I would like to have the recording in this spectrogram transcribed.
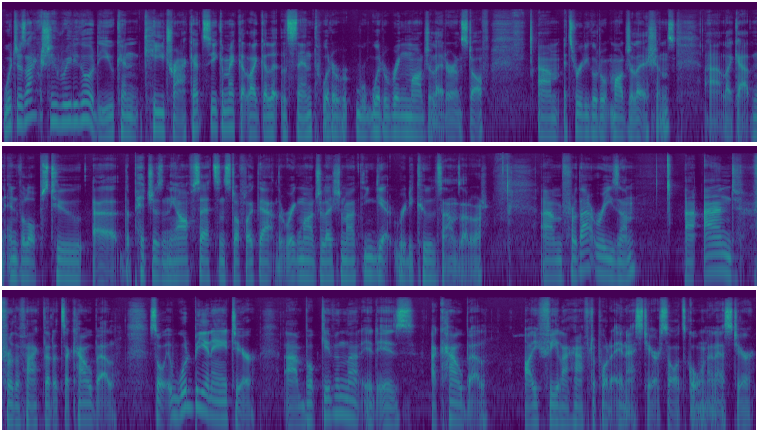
which is actually really good. You can key track it, so you can make it like a little synth with a with a ring modulator and stuff. Um, it's really good with modulations, uh, like adding envelopes to uh, the pitches and the offsets and stuff like that. The ring modulation mouth, you can get really cool sounds out of it. Um, for that reason, uh, and for the fact that it's a cowbell, so it would be an A tier, uh, but given that it is a cowbell, I feel I have to put it in S tier, so it's going in S tier,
